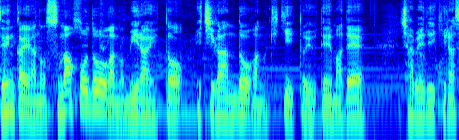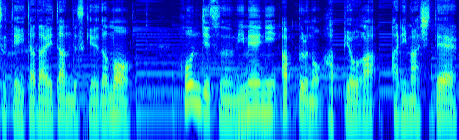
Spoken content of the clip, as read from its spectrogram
前回あのスマホ動画の未来と一眼動画の危機というテーマで喋り切らせていただいたんですけれども本日未明に Apple の発表がありまして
